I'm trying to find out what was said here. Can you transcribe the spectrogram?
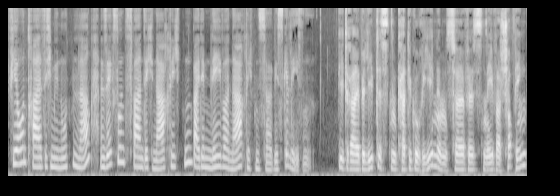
34 Minuten lang 26 Nachrichten bei dem Naver Nachrichtenservice gelesen. Die drei beliebtesten Kategorien im Service Neva Shopping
